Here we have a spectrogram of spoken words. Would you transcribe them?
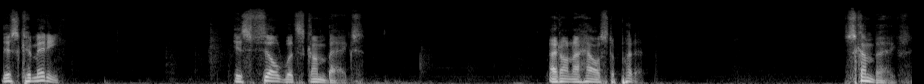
This committee is filled with scumbags. I don't know how else to put it. Scumbags.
